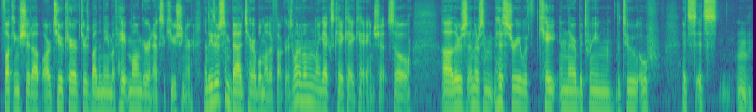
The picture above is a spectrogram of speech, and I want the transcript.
fucking shit up are two characters by the name of Hate Monger and Executioner. Now these are some bad, terrible motherfuckers. One of them like XKKK and shit. So. Uh, there's and there's some history with Kate in there between the two. Oof, it's it's mm,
